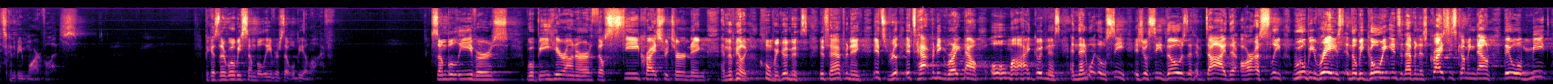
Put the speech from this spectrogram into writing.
it's going to be marvelous. Because there will be some believers that will be alive. Some believers will be here on earth. They'll see Christ returning, and they'll be like, "Oh my goodness, it's happening! It's real! It's happening right now! Oh my goodness!" And then what you'll see is you'll see those that have died that are asleep will be raised, and they'll be going into heaven as Christ is coming down. They will meet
